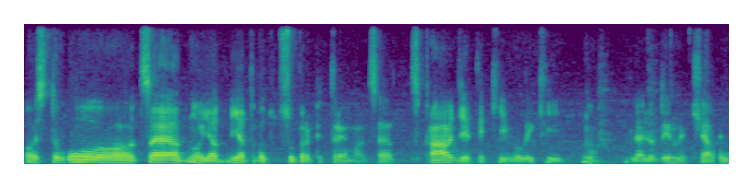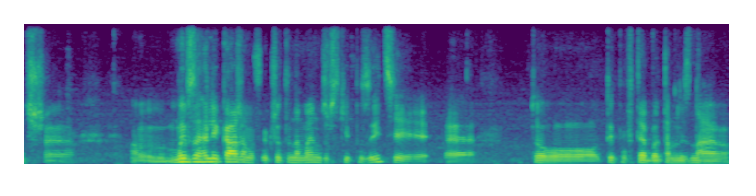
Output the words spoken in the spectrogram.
Ось тому це ну я я тебе тут супер підтримую. Це справді такий великий ну, для людини челендж. Е, ми взагалі кажемо, що якщо ти на менеджерській позиції. То, типу, в тебе там не знаю,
